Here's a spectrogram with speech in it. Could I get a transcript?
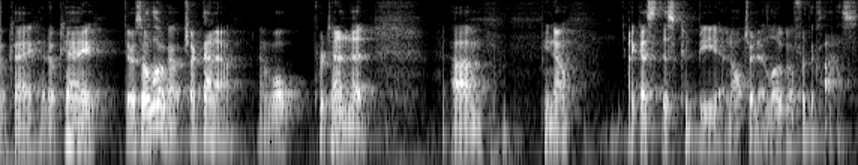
Okay, hit OK. There's our logo. Check that out. And we'll pretend that, um, you know, I guess this could be an alternate logo for the class.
